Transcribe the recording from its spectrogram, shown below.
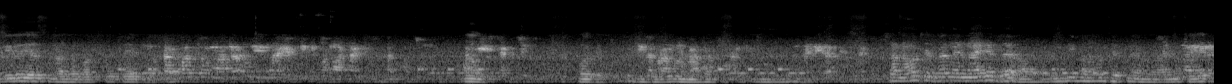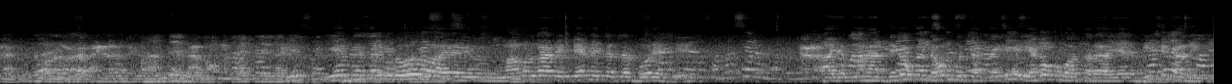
కంటిన్యూ చేస్తున్నారు సార్ మాకు పూర్తి ఓకే సార్ నమస్తే సార్ నేను నాయకన్ సార్ ఎంపీ మనం చెప్పినాను ఆయన చేయట్లేదు ఏం లేదు సార్ ఇప్పుడు మామూలుగా రెండేళ్ళు అవుతారు సార్ బోర్ వేసి మన దగ్గర ఒక డౌన్కి వచ్చారు ఎగవకపోతారా బీసీ కాలనీకి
